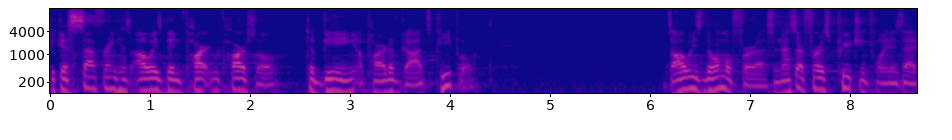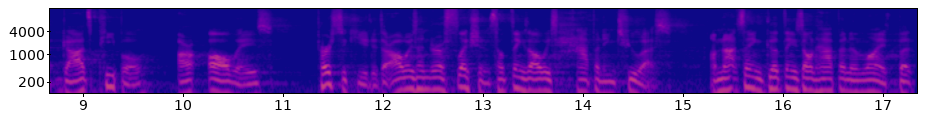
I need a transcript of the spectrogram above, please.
Because suffering has always been part and parcel to being a part of God's people. It's always normal for us. And that's our first preaching point is that God's people are always persecuted. They're always under affliction. Something's always happening to us. I'm not saying good things don't happen in life, but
